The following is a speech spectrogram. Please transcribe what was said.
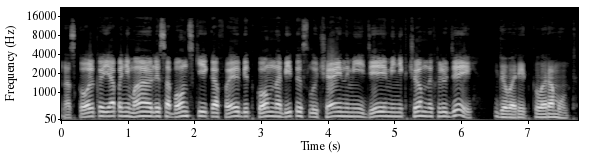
Насколько я понимаю, лиссабонские кафе битком набиты случайными идеями никчемных людей, говорит Кларамунт.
